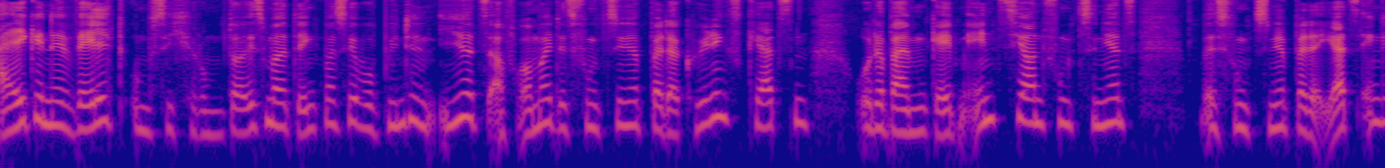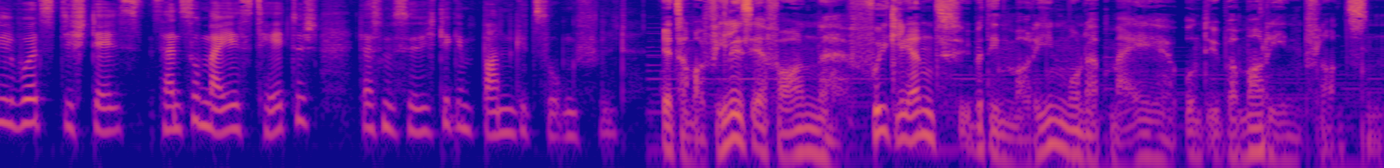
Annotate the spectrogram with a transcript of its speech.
eigene Welt um sich herum. Da ist man, denkt man sich, wo bin denn ich jetzt auf einmal? Das funktioniert bei der Königskerzen oder beim gelben Enzian funktioniert es. Es funktioniert bei der Erzengelwurz. Die Stellen sind so majestätisch, dass man sich richtig im Bann gezogen fühlt. Jetzt haben wir vieles erfahren, viel gelernt über den Marienmonat Mai und über Marienpflanzen.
